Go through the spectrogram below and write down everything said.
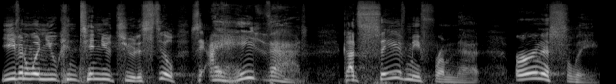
even when you continue to, to still say, I hate that. God, save me from that, earnestly.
